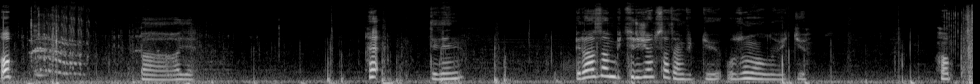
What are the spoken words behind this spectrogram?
Hop. Ba hadi. He dedin. Birazdan bitireceğim zaten videoyu. Uzun oldu video. Hop.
